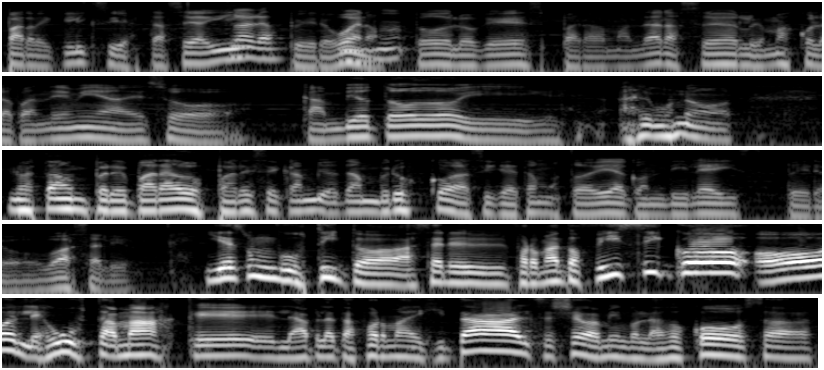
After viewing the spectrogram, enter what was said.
par de clics y estás ahí, Claro. pero bueno, todo lo que es para mandar a hacerlo y más con la pandemia, eso cambió todo y algunos no estaban preparados para ese cambio tan brusco, así que estamos todavía con delays, pero va a salir. ¿Y es un gustito hacer el formato físico o les gusta más que la plataforma digital? ¿Se lleva bien con las dos cosas?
